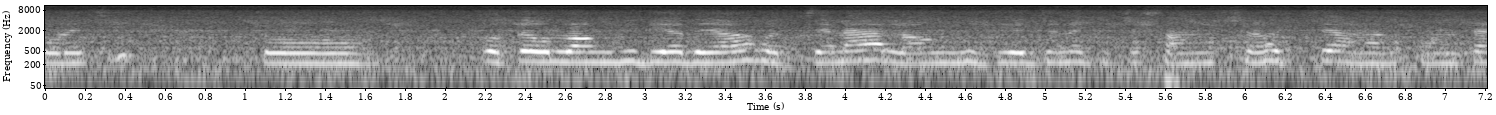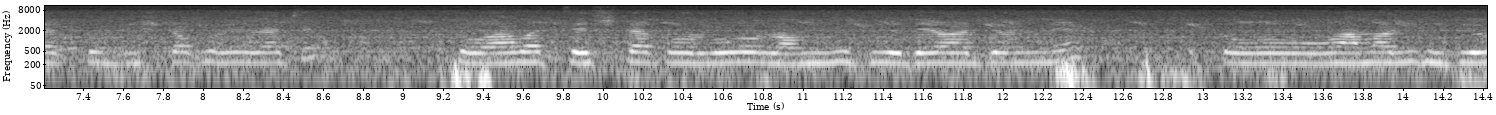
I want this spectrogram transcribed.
করেছি। তো ওতেও লং ভিডিও দেওয়া হচ্ছে না। লং ভিডিওর জন্য কিছু সমস্যা হচ্ছে। আমার ফোনটা একটু ডিস্টার্ব হয়ে গেছে। তো আবার চেষ্টা করব লং ভিডিও দেওয়ার জন্যে। তো আমার ভিডিও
